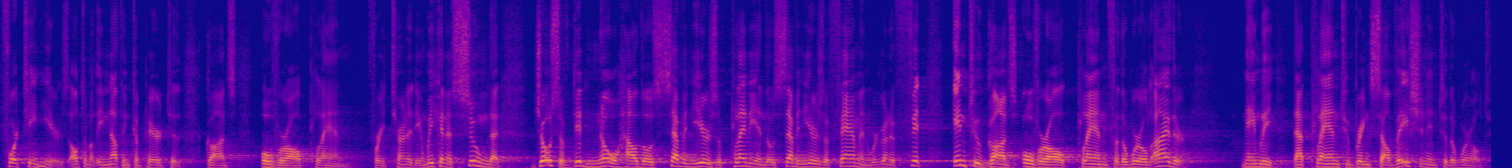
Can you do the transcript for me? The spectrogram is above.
14 years, ultimately nothing compared to God's overall plan for eternity. And we can assume that Joseph didn't know how those seven years of plenty and those seven years of famine were going to fit into God's overall plan for the world either, namely, that plan to bring salvation into the world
